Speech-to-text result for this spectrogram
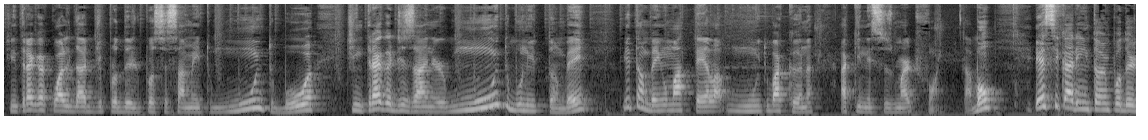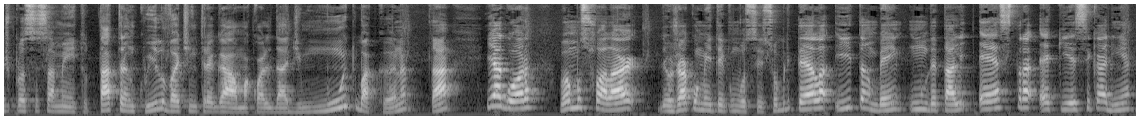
te entrega qualidade de poder de processamento muito boa, te entrega designer muito bonito também e também uma tela muito bacana aqui nesse smartphone, tá bom? Esse carinha então em poder de processamento tá tranquilo, vai te entregar uma qualidade muito bacana, tá? E agora vamos falar, eu já comentei com vocês sobre tela e também um detalhe extra é que esse carinha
